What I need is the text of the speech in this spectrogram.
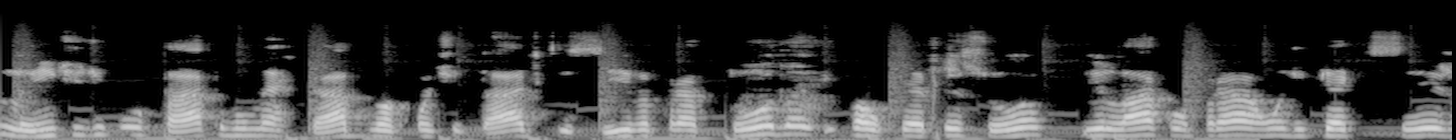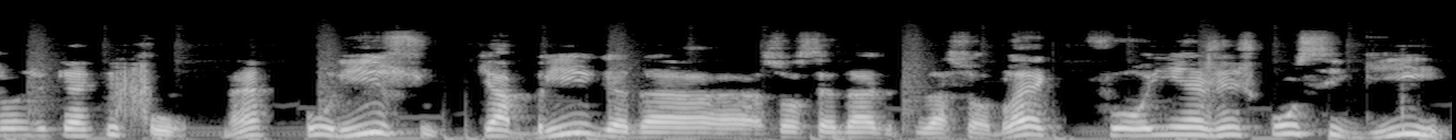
lente de contato no mercado, numa quantidade que sirva para toda e qualquer pessoa ir lá comprar onde quer que seja, onde quer que for. Né? Por isso que a briga da sociedade da Black foi em a gente conseguir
